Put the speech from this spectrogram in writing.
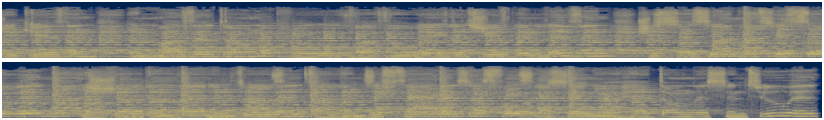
You're giving. Your mother don't approve of the way that you've been living. She says he puts you through it. You shouldn't let him do it. And if there is a voice in your head, don't listen to it.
